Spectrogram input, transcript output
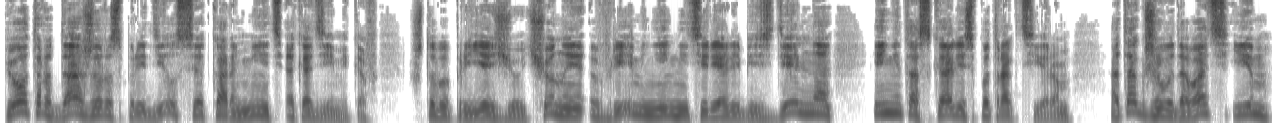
Петр даже распорядился кормить академиков, чтобы приезжие ученые времени не теряли бездельно и не таскались по трактирам, а также выдавать им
